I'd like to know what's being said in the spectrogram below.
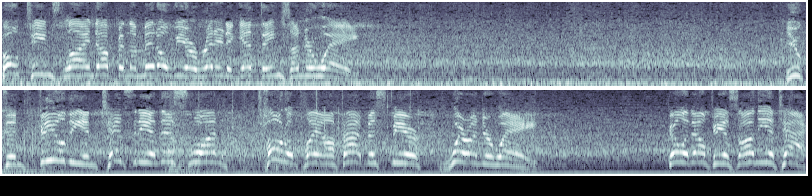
Both teams lined up in the middle. We are ready to get things underway. You can feel the intensity of this one. Total playoff atmosphere. We're underway. Philadelphia's on the attack.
